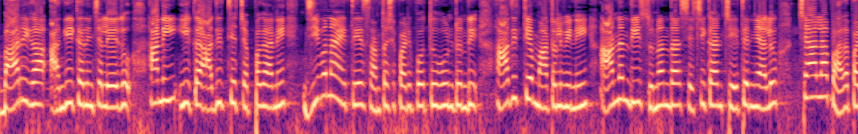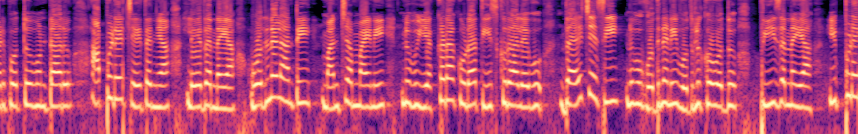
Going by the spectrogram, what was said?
భారీగా అంగీకరించలేదు అని ఇక ఆదిత్య చెప్పగానే జీవన అయితే సంతోషపడిపోతూ ఉంటుంది. ఆదిత్య మాటలు విని ఆనంది సునంద శశికాంత్ చైతన్యాలు చాలా బాధపడిపోతూ ఉంటారు. అప్పుడే చైతన్య లేదన్నయ్య వదిన లాంటి మంచి అమ్మాయిని నువ్వు ఎక్కడా కూడా తీసుకురాలేవు. దయచేసి నువ్వు వదినని వదులుకోవద్దు. ప్లీజ్ అన్నయ్య ఇప్పుడే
